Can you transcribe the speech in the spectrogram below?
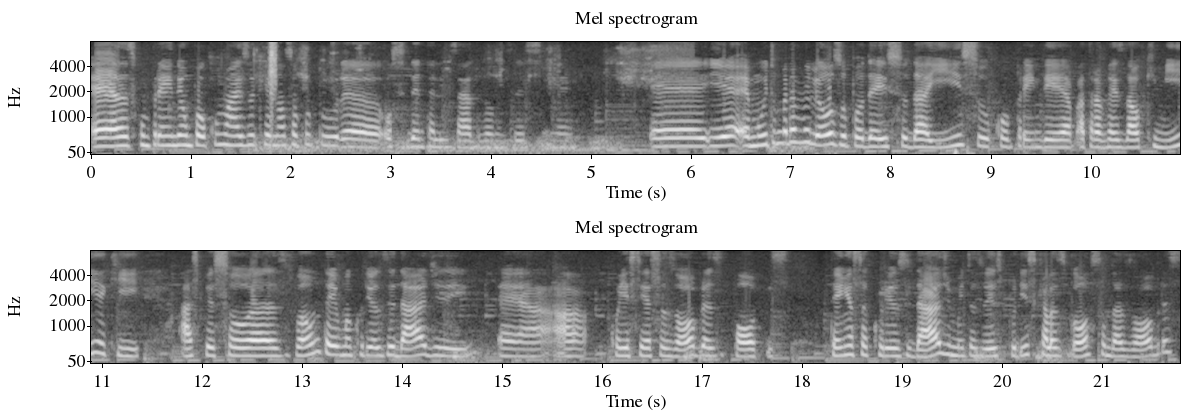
elas compreendem um pouco mais do que a nossa cultura ocidentalizada, vamos dizer assim, né? É, e é, é, muito maravilhoso poder estudar isso, compreender a, através da alquimia que as pessoas vão ter uma curiosidade é, a, a conhecer essas obras pop, tem essa curiosidade muitas vezes, por isso que elas gostam das obras.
